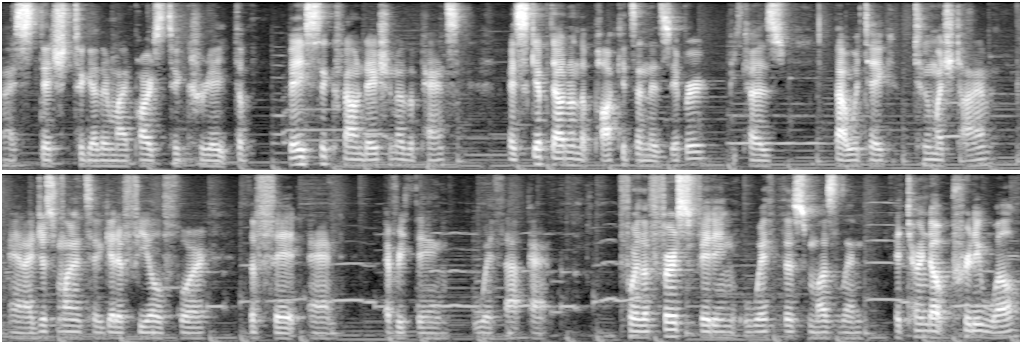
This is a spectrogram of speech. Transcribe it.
I stitched together my parts to create the basic foundation of the pants. I skipped out on the pockets and the zipper because that would take too much time and I just wanted to get a feel for the fit and everything with that pant. For the first fitting with this muslin, it turned out pretty well.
